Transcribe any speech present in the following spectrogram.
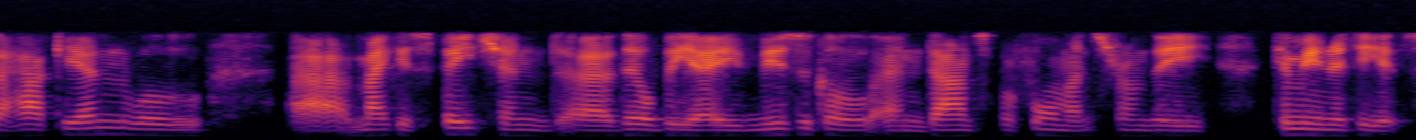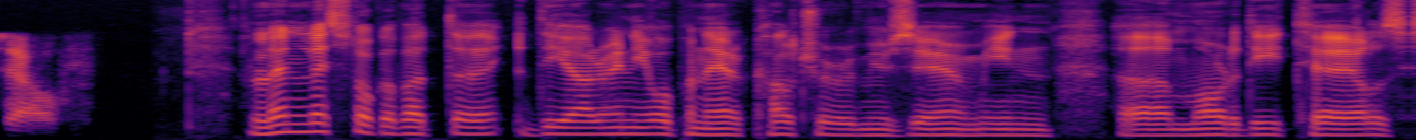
Sahakian, will uh, make a speech, and uh, there'll be a musical and dance performance from the community itself. Len, let's talk about uh, the Areni Open Air Culture Museum in uh, more details.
